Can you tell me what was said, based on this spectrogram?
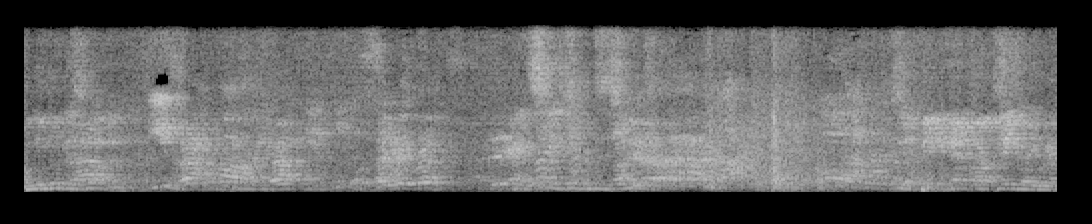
Only Lucas. See a big head arcade over here.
